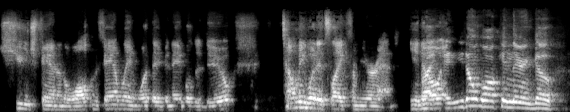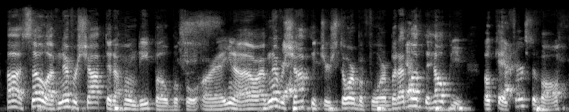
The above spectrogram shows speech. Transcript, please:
huge fan of the Walton family and what they've been able to do. Tell me what it's like from your end, you know? Right. And you don't walk in there and go, uh, so I've never shopped at a Home Depot before, or you know, I've never yeah. shopped at your store before, but I'd yeah. love to help you. Okay, yeah. first of all,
